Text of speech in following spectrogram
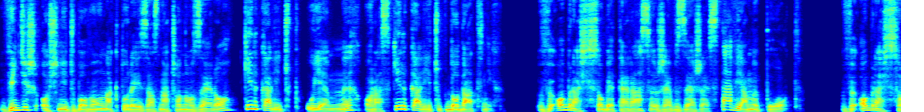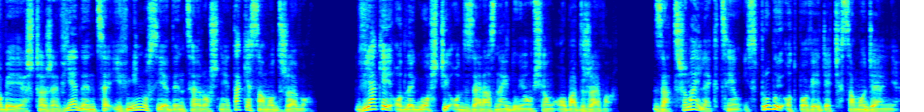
Widzisz oś liczbową, na której zaznaczono 0, kilka liczb ujemnych oraz kilka liczb dodatnich. Wyobraź sobie teraz, że w zerze stawiamy płot. Wyobraź sobie jeszcze, że w jedynce i w minus jedynce rośnie takie samo drzewo. W jakiej odległości od zera znajdują się oba drzewa? Zatrzymaj lekcję i spróbuj odpowiedzieć samodzielnie.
